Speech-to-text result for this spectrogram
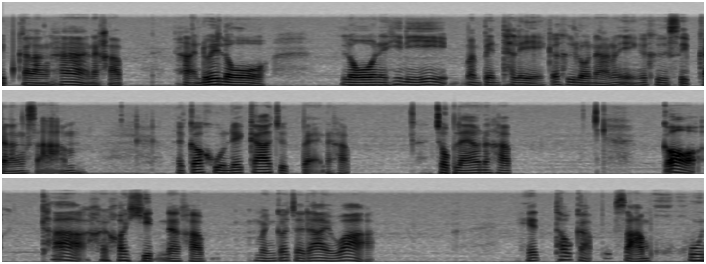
10กำลัง 5 นะครับ หารด้วยโล โลในที่นี้มันเป็นทะเลก็คือโลน้ำนั่นเองก็คือ 10กำลัง 3 แล้วก็คูณด้วย 9.8 นะครับ จบแล้วนะครับ ก็ถ้าค่อยๆคคิดนะครับ มันก็จะได้ว่า h เท่ากับ 3 คูณ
